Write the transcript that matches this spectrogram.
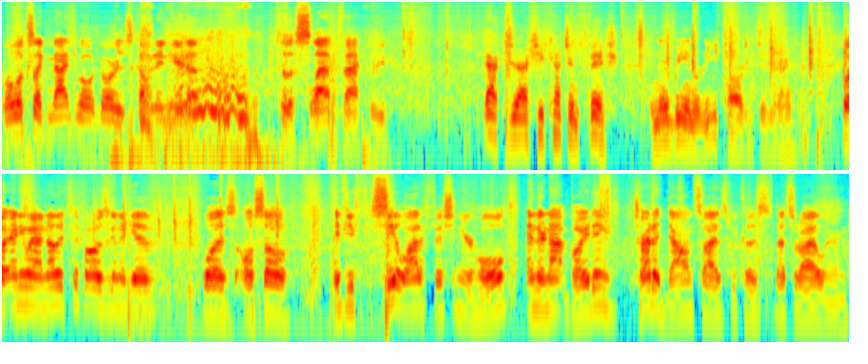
Well, looks like 92 Outdoors is coming in here to to the slab factory. Yeah, because you're actually catching fish, and they're being retards in there. But anyway, another tip I was going to give was also, if you see a lot of fish in your hole, and they're not biting, try to downsize, because that's what I learned.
